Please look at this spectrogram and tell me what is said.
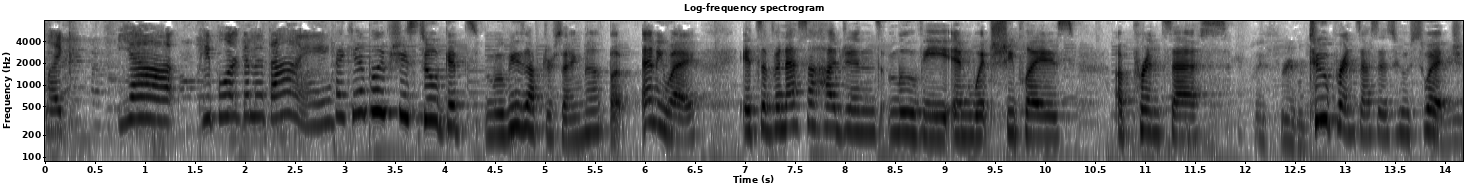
like, yeah, people are gonna die. I can't believe she still gets movies after saying that. But anyway, it's a Vanessa Hudgens movie in which she plays a princess, Play three two princesses who switch.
